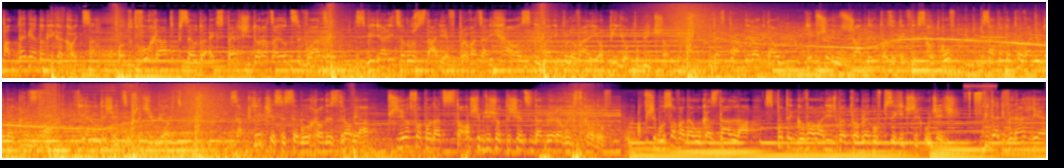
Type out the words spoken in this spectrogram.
Pandemia dobiega końca. Od dwóch lat pseudoeksperci doradzający władzy zmieniali co rusz zdanie, wprowadzali chaos i manipulowali opinią publiczną. Bezprawny lockdown nie przyniósł żadnych pozytywnych skutków, za to doprowadził do bankructwa wielu tysięcy przedsiębiorców. Zamknięcie systemu ochrony zdrowia przyniosło ponad 180 tysięcy nadmiarowych zgonów, przymusowa nauka zdalna spotęgowała liczbę problemów psychicznych u dzieci. Widać wyraźnie,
